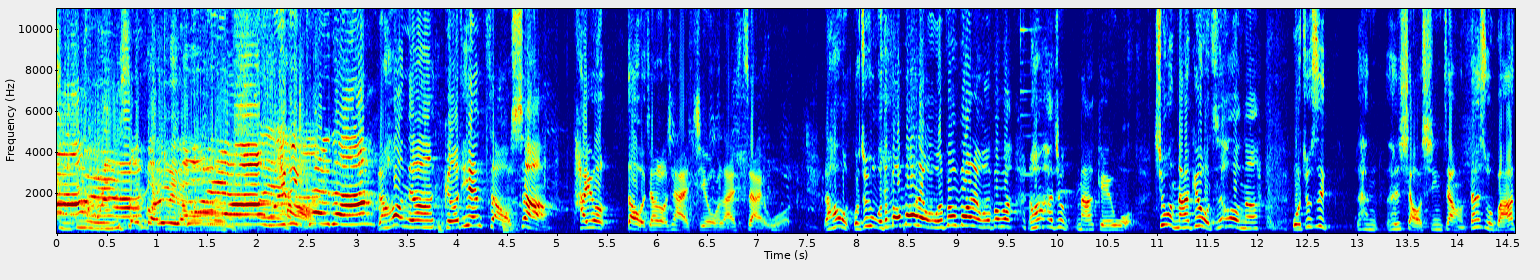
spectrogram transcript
指定无银三百两。我一定开的啊。然后呢，隔天早上他又到我家楼下来接我，来载我。然后我就我的包包呢，我的包包呢，我的包包。然后他就拿给我，结果拿给我之后呢，我就是很很小心这样，但是我把它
